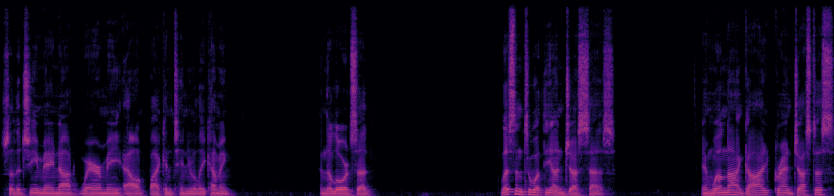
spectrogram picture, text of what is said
so that she may not wear me out by continually coming. And the Lord said, Listen to what the unjust says. And will not God grant justice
